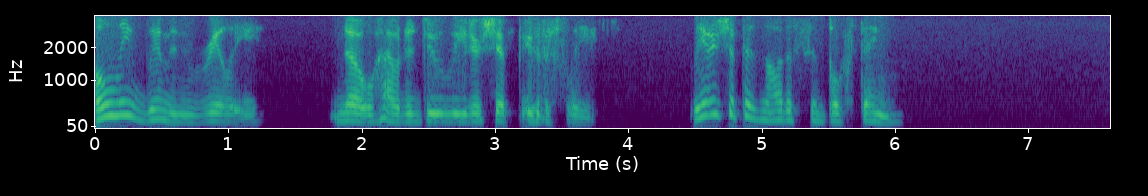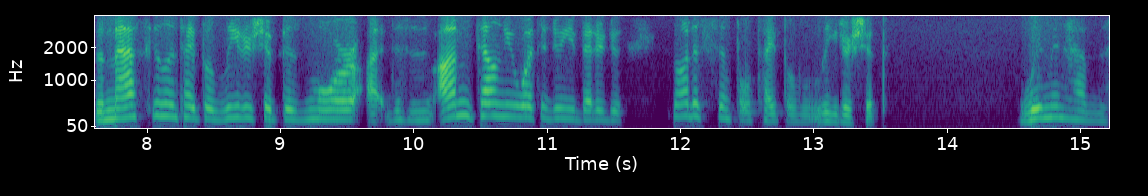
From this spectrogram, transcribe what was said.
Only women really know how to do leadership beautifully. Leadership is not a simple thing. The masculine type of leadership is more, uh, this is, I'm telling you what to do, you better do. It's not a simple type of leadership. Women have the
